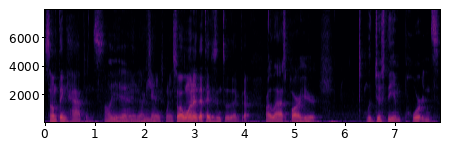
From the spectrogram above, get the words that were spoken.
something happens. Oh, And- yeah. and, I Mhm. can't explain. So I wanted that takes us into like the, our last part here, with just the importance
